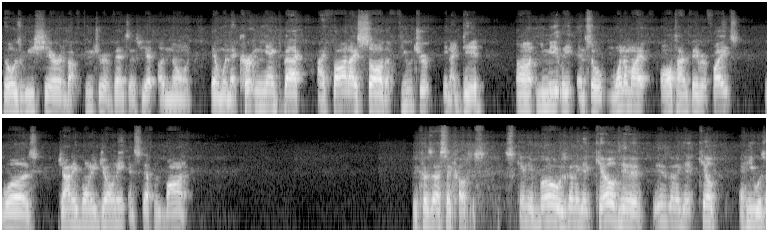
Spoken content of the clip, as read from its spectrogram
those we share, and about future events as yet unknown. And when that curtain yanked back, I thought I saw the future, and I did uh, immediately. And so one of my all-time favorite fights was Johnny Boney Joni, and Stephan Bonnar. Because I said, oh, skinny bro is going to get killed here. He's going to get killed. And he was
